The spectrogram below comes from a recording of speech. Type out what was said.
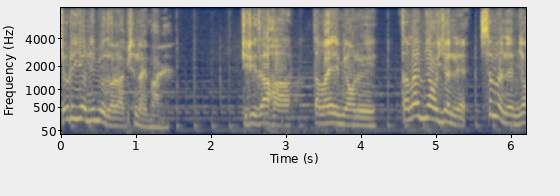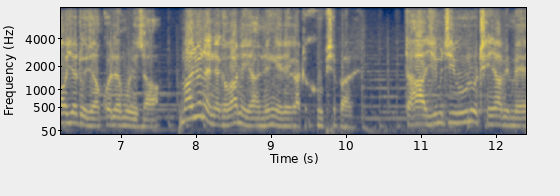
ရုတ်တရက်နှိမ့်မြုပ်သွားတာဖြစ်နိုင်ပါတယ်။ဒီဒေသဟာတန်လိုင်းအမြောင်တွေတန်လိုင်းမြောက်ရက်နဲ့စစ်မှန်တဲ့မြောက်ရက်တို့ကြားကွဲလွဲမှုတွေကြောင့် မှားယွင်းနိုင်တဲ့ကမ္ဘာနေရာအနှင်းငယ်တွေကတစ်ခုဖြစ်ပါတယ်။ဒါဟာအရေးမကြီးဘူးလို့ထင်ရပေမဲ့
